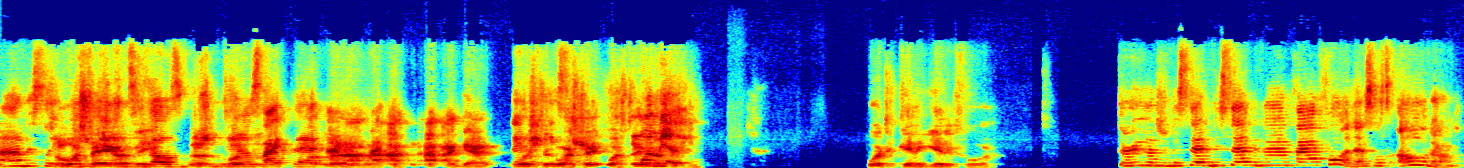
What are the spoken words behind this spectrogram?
honestly, so when you get into those big what, deals like that, I, I, like I, I, got it. What's the, what's the, what's the, one million? What can he get it for? Three hundred and seventy-seven nine five four. That's what's owed on it.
